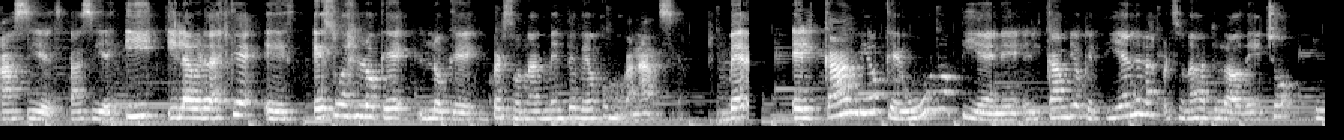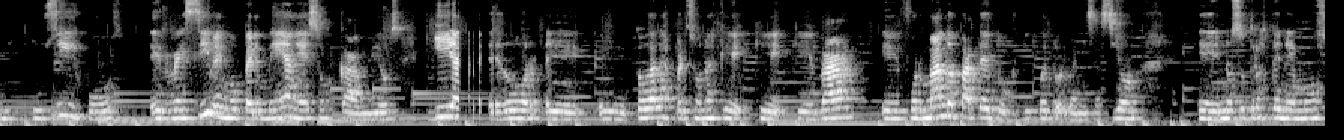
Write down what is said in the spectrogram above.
Así es, así es. Y, y la verdad es que es, eso es lo que, lo que personalmente veo como ganancia. Ver el cambio que uno tiene, el cambio que tienen las personas a tu lado, de hecho, tus hijos eh, reciben o permean esos cambios y alrededor eh, eh, todas las personas que, que van formando parte de tu equipo, de tu organización, eh, nosotros tenemos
